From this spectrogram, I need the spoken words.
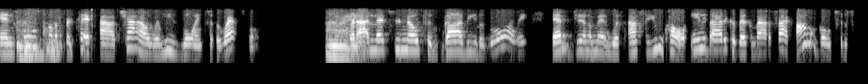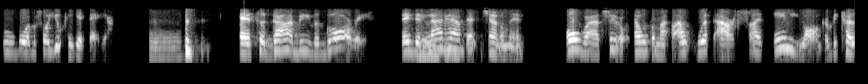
And who's going to protect our child when he's going to the restroom? But I let you know to God be the glory. That gentleman was, I said, you can call anybody because, as a matter of fact, I'm going to go to the school board before you can get there. Mm-hmm. And to God be the glory. They did not have that gentleman over our children, over my, with our son any longer because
